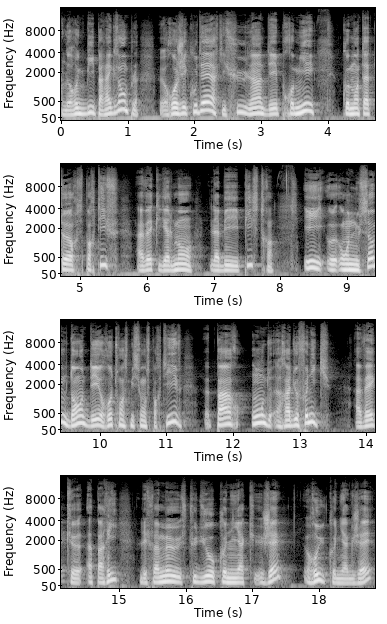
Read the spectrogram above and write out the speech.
Le rugby, par exemple, Roger Couder, qui fut l'un des premiers commentateurs sportifs, avec également l'abbé Pistre, et euh, on, nous sommes dans des retransmissions sportives par ondes radiophoniques, avec euh, à Paris les fameux studios Cognac-Jay, rue Cognac-Jay,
